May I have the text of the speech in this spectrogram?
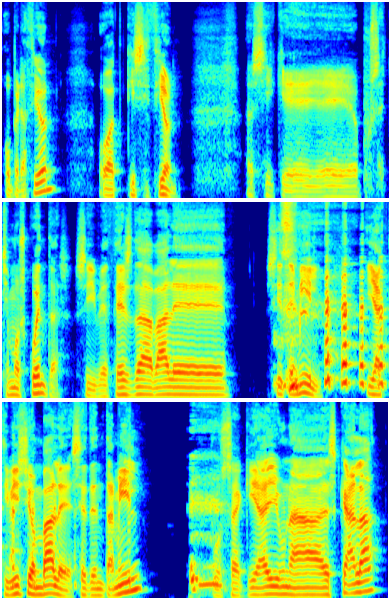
operación o adquisición. Así que, pues echemos cuentas. Si Bethesda vale 7.000 y Activision vale 70.000, Pues aquí hay una escala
